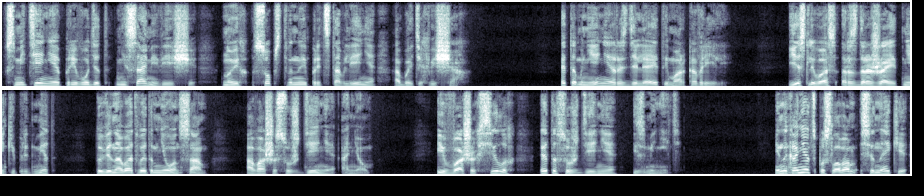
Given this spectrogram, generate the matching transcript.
в смятение приводят не сами вещи, но их собственные представления об этих вещах. Это мнение разделяет и Марк Аврелий. Если вас раздражает некий предмет, то виноват в этом не он сам, а ваше суждение о нем – и в ваших силах это суждение изменить. И, наконец, по словам Сенеки,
